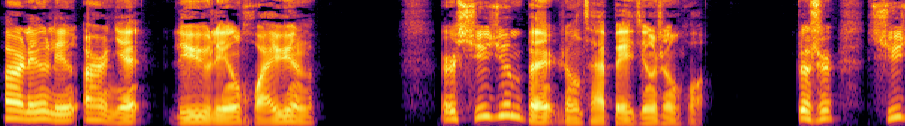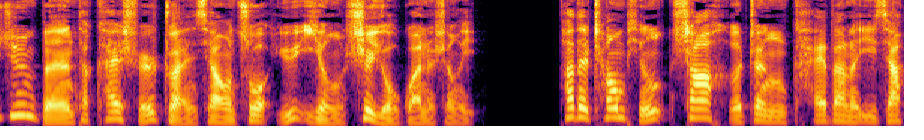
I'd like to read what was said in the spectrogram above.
二零零二年，李玉玲怀孕了，而徐军本仍在北京生活。这时，徐军本他开始转向做与影视有关的生意。他在昌平沙河镇开办了一家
